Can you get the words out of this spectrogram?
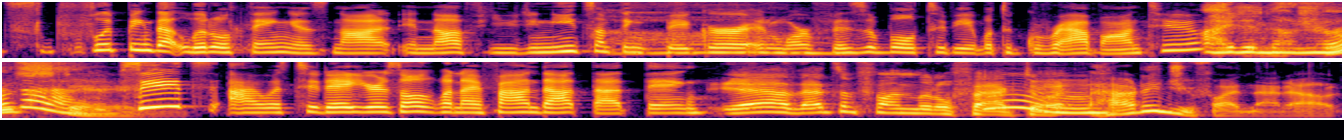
flipping that little thing is not enough. You, you need something bigger and more visible to be able to grab onto. I did not know that. Interesting. See, it's- I was today years old when I found out that thing. Yeah, that's a fun little factoid. Hmm. How did you find that out?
